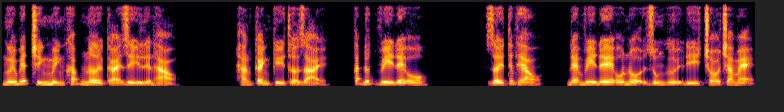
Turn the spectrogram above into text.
Ngươi biết chính mình khắp nơi cái gì liền hảo. Hàn cảnh kỳ thở dài, cắt đứt video. Giây tiếp theo, đem video nội dung gửi đi cho cha mẹ.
